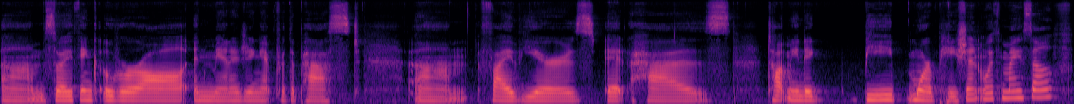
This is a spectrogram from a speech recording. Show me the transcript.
Um, so I think overall, in managing it for the past um, five years, it has taught me to be more patient with myself.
